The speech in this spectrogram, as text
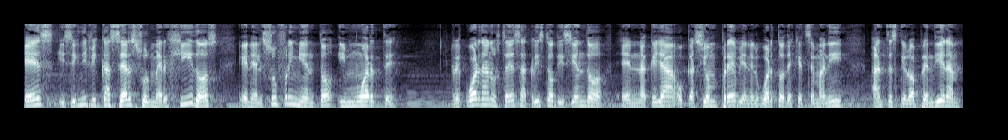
es y significa ser sumergidos en el sufrimiento y muerte ¿Recuerdan ustedes a Cristo diciendo en aquella ocasión previa en el huerto de Getsemaní, antes que lo aprendieran,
